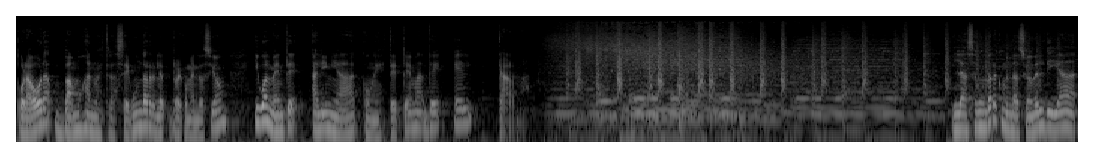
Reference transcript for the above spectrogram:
Por ahora vamos a nuestra segunda recomendación, igualmente alineada con este tema de el karma. La segunda recomendación del día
